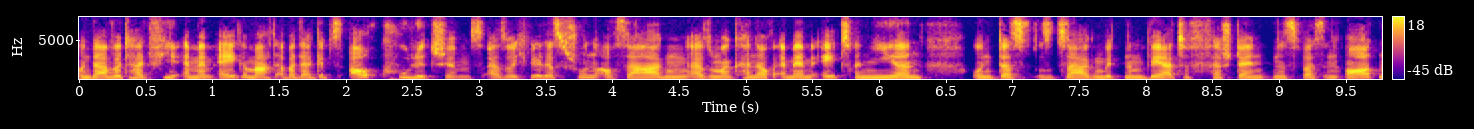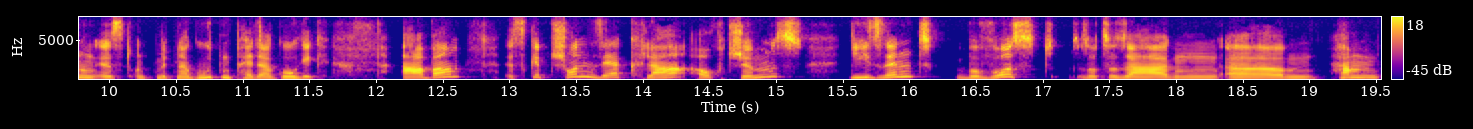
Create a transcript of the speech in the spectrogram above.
Und da wird halt viel MMA gemacht, aber da gibt's auch coole Gyms. Also ich will das schon auch sagen. Also man kann auch MMA trainieren und das sozusagen mit einem Werteverständnis, was in Ordnung ist und mit einer guten Pädagogik. Aber es gibt schon sehr klar auch Gyms, die sind bewusst sozusagen, ähm, haben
